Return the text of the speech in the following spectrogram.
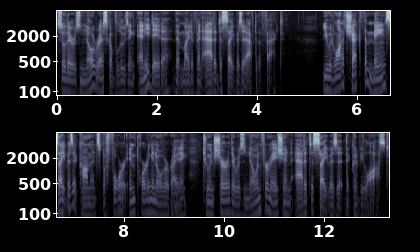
so there is no risk of losing any data that might have been added to Site Visit after the fact. You would want to check the main Site Visit comments before importing and overwriting to ensure there was no information added to Site Visit that could be lost.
